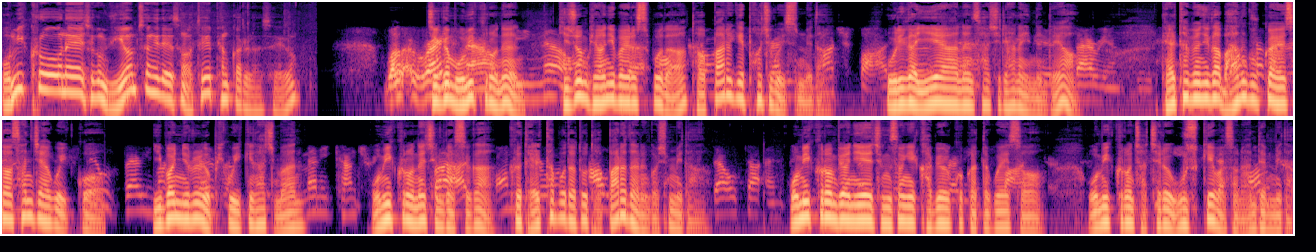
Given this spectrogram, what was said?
오미크론의 지금 위험성에 대해서는 어떻게 평가를 하세요? 지금 오미크론은 기존 변이 바이러스보다 더 빠르게 퍼지고 있습니다. 우리가 이해해야 하는 사실이 하나 있는데요. 델타 변이가 많은 국가에서 산재하고 있고 입원율을 높이고 있긴 하지만 오미크론의 증가세가 그 델타보다도 더 빠르다는 것입니다. 오미크론 변이의 증상이 가벼울 것 같다고 해서 오미크론 자체를 우습게 봐서는 안 됩니다.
